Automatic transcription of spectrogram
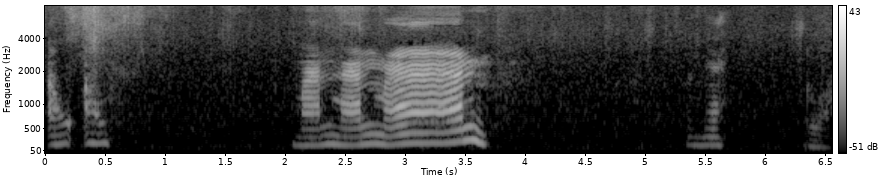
เอาเอามันมันมันเป็นไงดอก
